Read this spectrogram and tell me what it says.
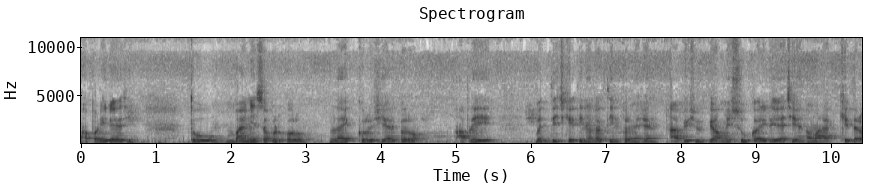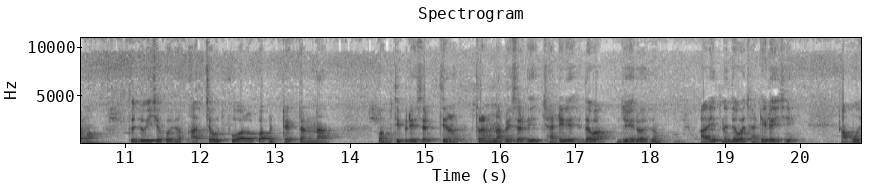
આ પડી રહ્યા છે. તો ભાઈને સપોર્ટ કરો. લાઈક કરો શેર કરો. આપણે બધી જ ખેતીને લગતી ઇન્ફોર્મેશન આપીશું કે અમે શું કરી રહ્યા છીએ અમારા ખેતરમાં. તો જોઈ શકો છો, આ ચૌદ ફુવારો આપણે ટ્રેક્ટરના પંપથી પ્રેશર ત્રણ, ત્રણના પ્રેશરથી છાંટી રહ્યા છે દવા. જોઈ રહ્યો છો? આ રીતની દવા છાંટી રહી છે. આ હું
